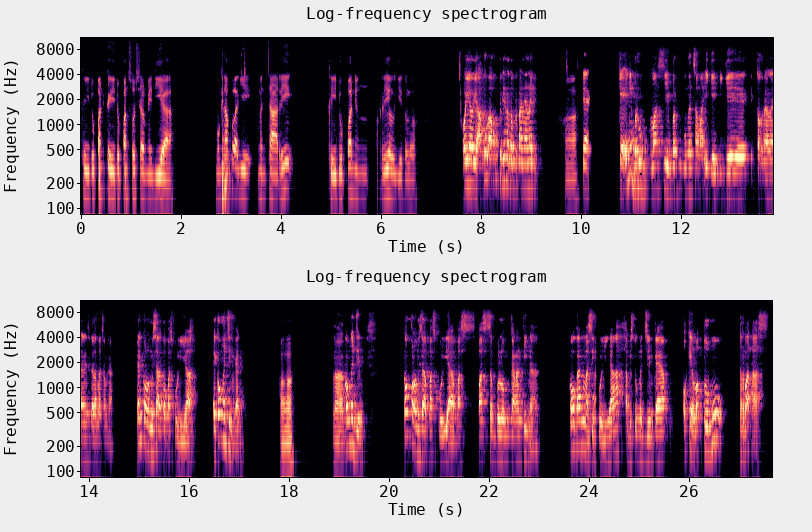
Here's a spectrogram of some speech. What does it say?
kehidupan-kehidupan sosial media. Mungkin aku lagi mencari kehidupan yang real gitu loh. oh iya iya aku aku punya satu pertanyaan lagi Hah? kayak ini berhub- masih berhubungan sama IG IG TikTok dan lain segala macamnya kan kalau misalnya kau pas kuliah eh kau nge-gym kan Hah? Nah, kau nge-gym. Kau kalau misalnya pas kuliah, pas pas sebelum karantina, kau kan masih kuliah, habis itu nge-gym kayak, oke, waktumu terbatas.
